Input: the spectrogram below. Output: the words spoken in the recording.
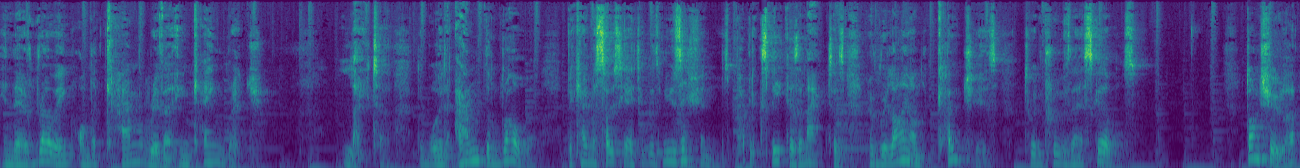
in their rowing on the Cam River in Cambridge. Later, the word and the role became associated with musicians, public speakers, and actors who rely on coaches to improve their skills. Don Shula,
